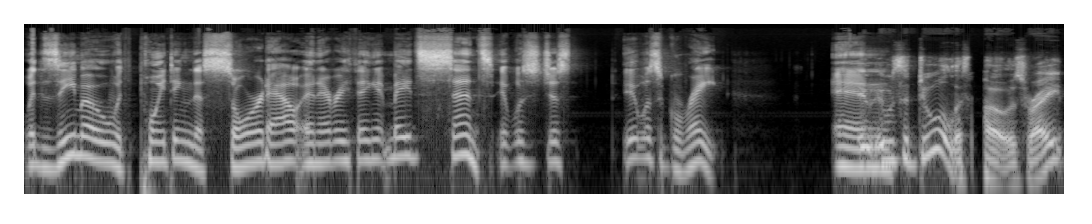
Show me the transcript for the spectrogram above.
with zemo with pointing the sword out and everything it made sense. It was just it was great. And it, it was a duelist pose right?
